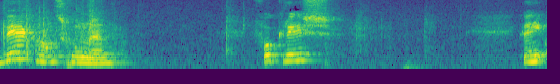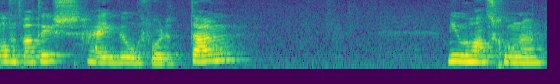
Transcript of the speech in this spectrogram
werkhandschoenen voor Chris. Weet niet of het wat is. Hij wilde voor de tuin nieuwe handschoenen.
